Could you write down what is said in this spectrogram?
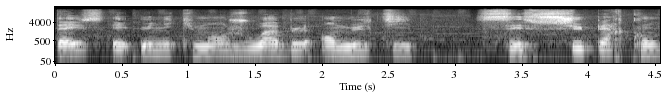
Tails est uniquement jouable en multi. C'est super con.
